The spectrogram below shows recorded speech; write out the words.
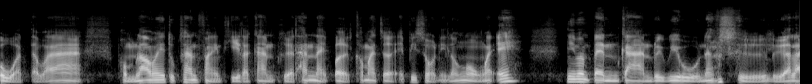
ปวด แต่ว่าผมเล่าให้ทุกท่านฟังอีกทีละกันเผื่อท่านไหนเปิดเข้ามาเจอ episode นี้แล้วงงว่าเอ๊ะนี่มันเป็นการรีวิวหนังสือหรืออะไร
